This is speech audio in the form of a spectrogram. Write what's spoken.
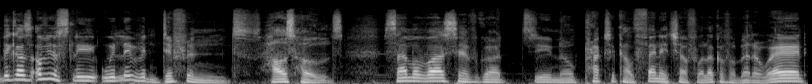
Because obviously we live in different households. Some of us have got, you know, practical furniture for lack of a better word,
